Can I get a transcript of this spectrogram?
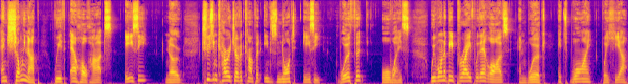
and showing up with our whole hearts. Easy? No. Choosing courage over comfort is not easy. Worth it? Always. We want to be brave with our lives and work. It's why we're here.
